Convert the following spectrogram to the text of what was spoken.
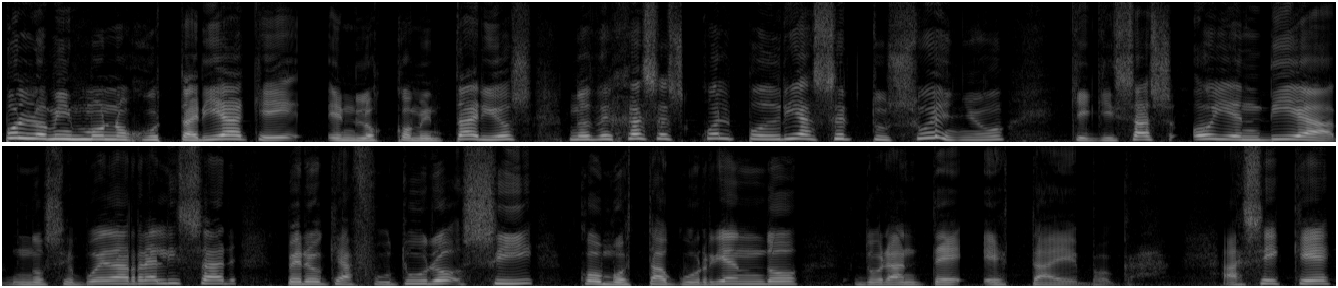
Por lo mismo nos gustaría que en los comentarios nos dejases cuál podría ser tu sueño, que quizás hoy en día no se pueda realizar, pero que a futuro sí, como está ocurriendo durante esta época. Así que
